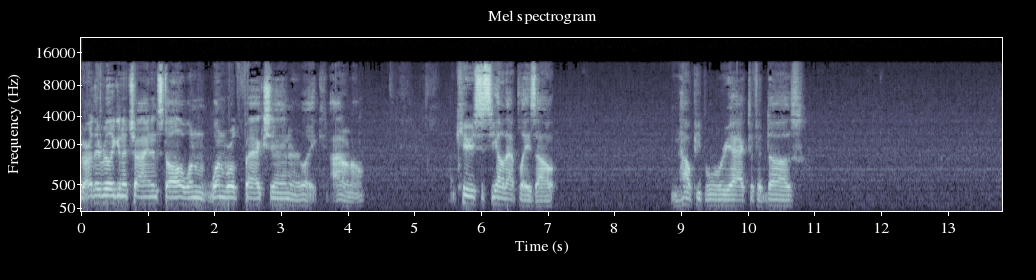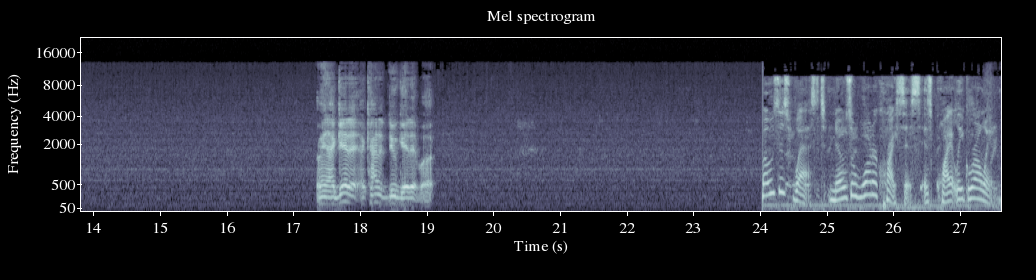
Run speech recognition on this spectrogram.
are they really gonna try and install one one world faction, or like, I don't know. I'm curious to see how that plays out, and how people will react if it does. I mean, I get it. I kind of do get it, but Moses West knows a water crisis is quietly growing.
